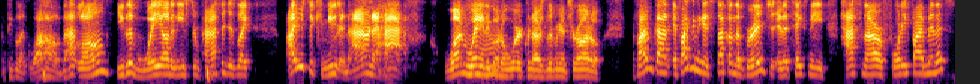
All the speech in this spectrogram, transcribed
And people are like, wow, that long? You live way out in Eastern Passage? It's like I used to commute an hour and a half one way to go to work when I was living in Toronto. If I've got if I'm gonna get stuck on the bridge and it takes me half an hour, 45 minutes,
